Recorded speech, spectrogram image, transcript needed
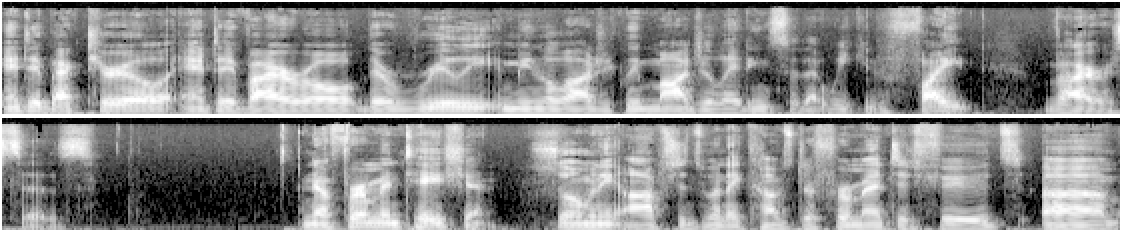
antibacterial, antiviral. They're really immunologically modulating so that we can fight viruses. Now, fermentation. So many options when it comes to fermented foods. Um,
